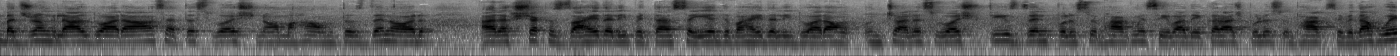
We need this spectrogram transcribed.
बजरंग लाल द्वारा सैंतीस वर्ष, नौ माह, उनतीस दिन और आरक्षक जाहिद अली पिता सैयद वाहिद अली द्वारा उनचालीस वर्ष तीस दिन पुलिस विभाग में सेवा देकर आज पुलिस विभाग से विदा हुए।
